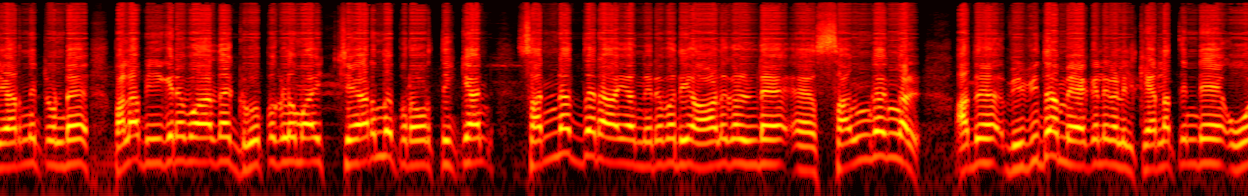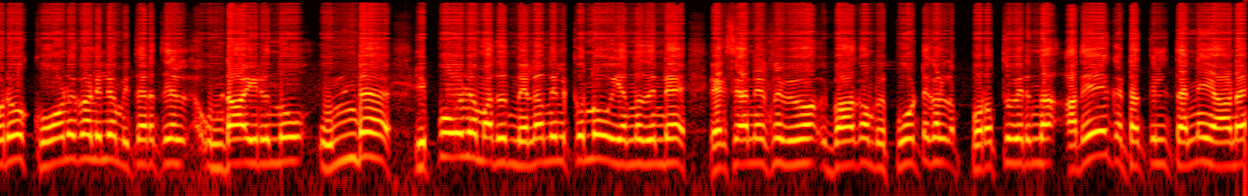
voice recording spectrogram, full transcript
ചേർന്നിട്ടുണ്ട്. പല ഭീകരവാദ ഗ്രൂപ്പുകളുമായി ചേർന്ന് പ്രവർത്തിക്കാൻ സന്നദ്ധരായ നിരവധി ആളുകളുടെ സംഘങ്ങൾ അത് വിവിധ മേഖലകളിൽ കേരളത്തിന്റെ ഓരോ കോണുകളിലും ഇത്തരത്തിൽ ഉണ്ടായിരുന്നു ഉണ്ട്. ഇപ്പോഴും അത് നിലനിൽക്കുന്നു എന്നതിന്റെ രഹസ്യാന്വേഷണ വിഭാഗം റിപ്പോർട്ടുകൾ പുറത്തു വരുന്ന അതേ ഘട്ടത്തിൽ തന്നെയാണ്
